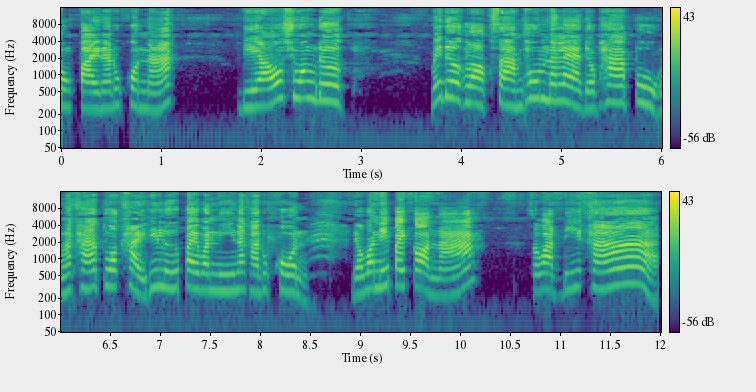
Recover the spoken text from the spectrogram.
ลงไปนะทุกคนนะ เดี๋ยวช่วงดึก ไม่ดึกหรอกสามทุ่มนั่นแหละเดี๋ยวพาปลูกนะคะ ตัวไข่ที่ลื้อไปวันนี้นะคะ ทุกคน เดี๋ยววันนี้ไปก่อนนะส วัสดีค่ะ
